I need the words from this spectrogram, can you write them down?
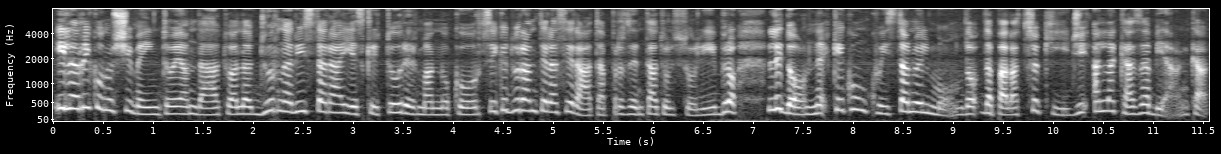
Il riconoscimento è andato al giornalista Rai e scrittore Ermanno Corsi che durante la serata ha presentato il suo libro Le donne che conquistano il mondo, da Palazzo Chigi alla Casa Bianca.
